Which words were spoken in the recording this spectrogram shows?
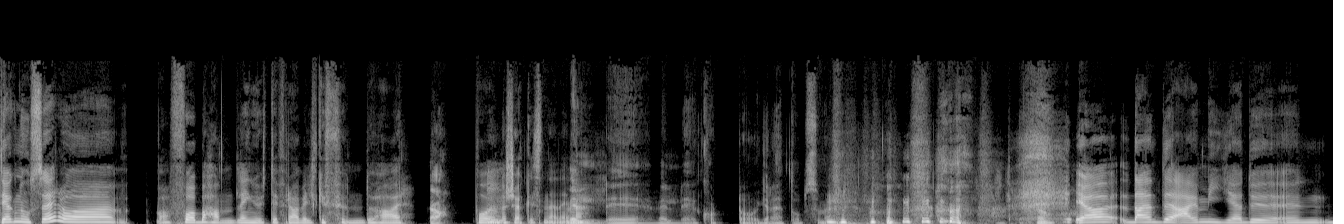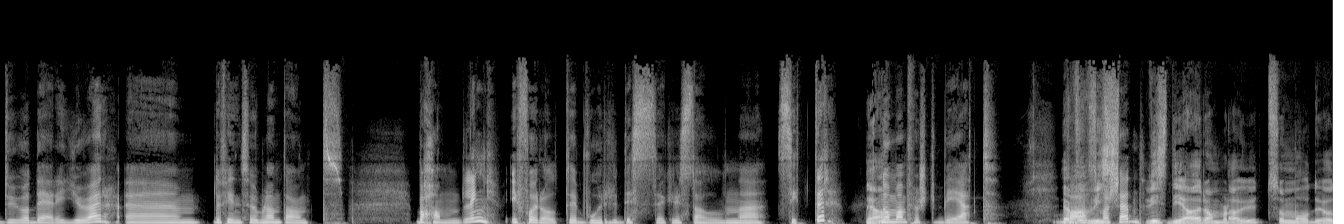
diagnoser og få behandling ut ifra hvilke funn du har Ja. på Mm. undersøkelsene dine. Veldig, veldig kort og greit oppsummert. Ja, det er, det er jo mye du, du og dere gjør. Eh, Det finnes jo blant annet behandling i forhold til hvor disse krystallene sitter. Ja, Når man først vet ja, hva som har skjedd. hvis de har ramla ut, så må du jo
